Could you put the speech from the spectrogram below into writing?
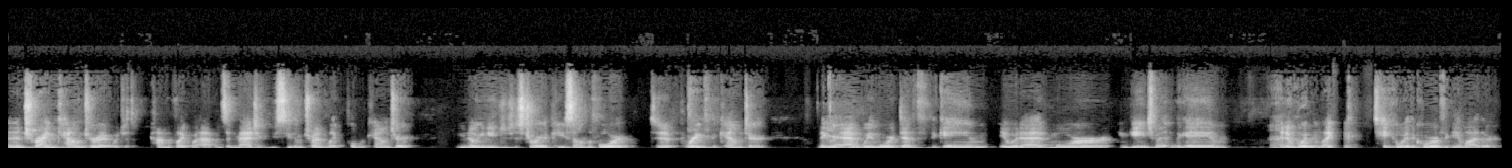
and then try and counter it, which is kind of like what happens in Magic. You see them trying to like pull the counter. You know you need to destroy a piece on the board to break the counter. I think it would add way more depth to the game. It would add more engagement in the game, and it Uh-huh. wouldn't like take away the core of the game either.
